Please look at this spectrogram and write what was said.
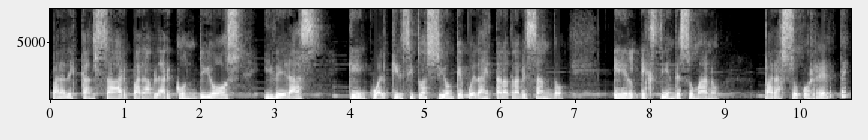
para descansar, para hablar con Dios y verás que en cualquier situación que puedas estar atravesando, Él extiende su mano para socorrerte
